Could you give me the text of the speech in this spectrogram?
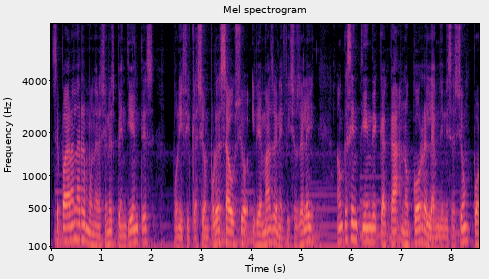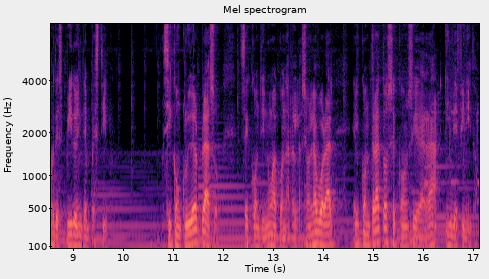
se pagarán las remuneraciones pendientes, bonificación por desahucio y demás beneficios de ley, aunque se entiende que acá no corre la indemnización por despido intempestivo. Si concluido el plazo se continúa con la relación laboral, el contrato se considerará indefinido.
